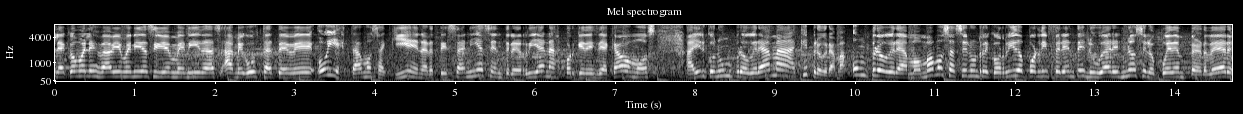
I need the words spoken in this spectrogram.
Hola, ¿cómo les va? Bienvenidos y bienvenidas a Me Gusta TV. Hoy estamos aquí en Artesanías Entrerrianas porque desde acá vamos a ir con un programa. ¿Qué programa? Un programa. Vamos a hacer un recorrido por diferentes lugares, no se lo pueden perder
